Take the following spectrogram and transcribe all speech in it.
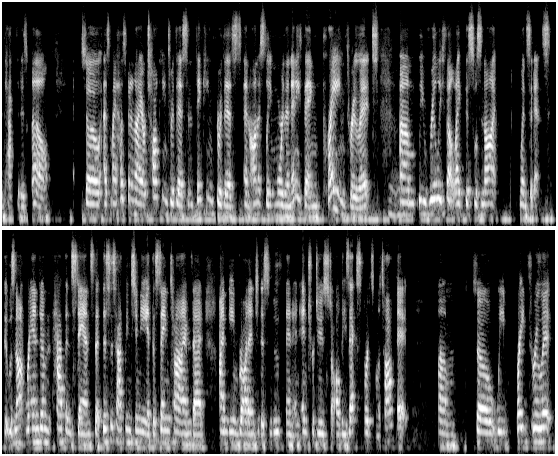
impact it as well. So, as my husband and I are talking through this and thinking through this, and honestly, more than anything, praying through it, mm-hmm. um, we really felt like this was not coincidence. It was not random happenstance that this is happening to me at the same time that I'm being brought into this movement and introduced to all these experts on the topic. Um, so, we prayed through it,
